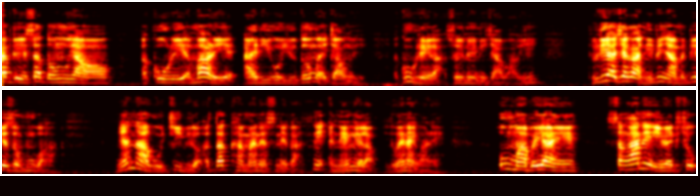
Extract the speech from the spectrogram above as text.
app တွေဆက်သုံးလို့ရအောင်အကိုတွေအမတွေရဲ့ ID ကိုယူသုံးမဲ့အကြောင်းတွေအခုကလေးကဆွေးနွေးနေကြပါပြီဒုတိယအချက်ကနီးပညာမပြည့်စုံမှုပါ မျက်နာကိုကြည့်ပြီးတော့အသက်ခံမှန်းတဲ့စနစ်ကနှစ်အနည်းငယ်လောက်လွဲနိုင်ပါတယ်ဥပမာပေးရရင်15နှစ်အရွယ်တချို့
